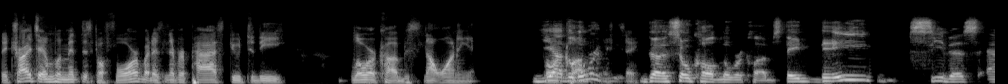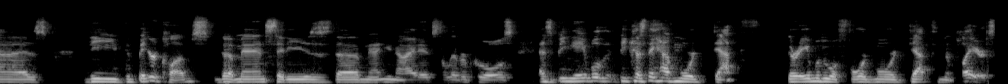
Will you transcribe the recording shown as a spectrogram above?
They tried to implement this before, but it's never passed due to the lower clubs not wanting it. Yeah, the clubs, lower, I should say. the so-called lower clubs, they they see this as the the bigger clubs, the Man Cities, the Man Uniteds, the Liverpools, as being able to, because they have more depth, they're able to afford more depth in their players.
